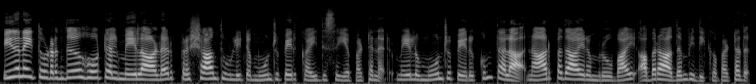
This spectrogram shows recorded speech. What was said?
இதனைத் தொடர்ந்து ஹோட்டல் மேலாளர் பிரசாந்த் உள்ளிட்ட மூன்று பேர் கைது செய்யப்பட்டனர். மேலும் மூன்று பேருக்கும் தலா நாற்பதாயிரம் ரூபாய் அபராதம் விதிக்கப்பட்டது.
